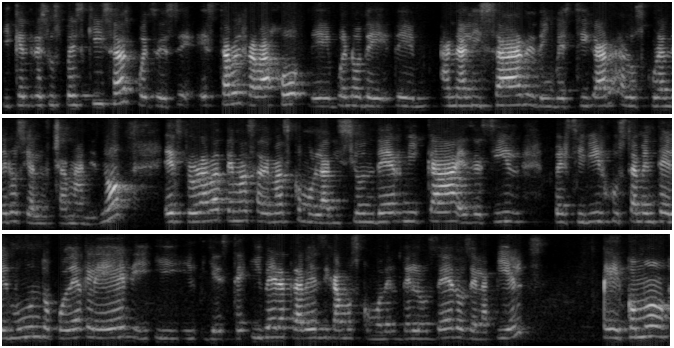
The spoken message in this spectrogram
y que entre sus pesquisas pues estaba el trabajo, bueno, de, de analizar, de investigar a los curanderos y a los chamanes, ¿no? Exploraba temas además como la visión dérmica, es decir, percibir justamente el mundo, poder leer y, este, y ver a través, digamos, como de, los dedos de la piel. Eh, como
